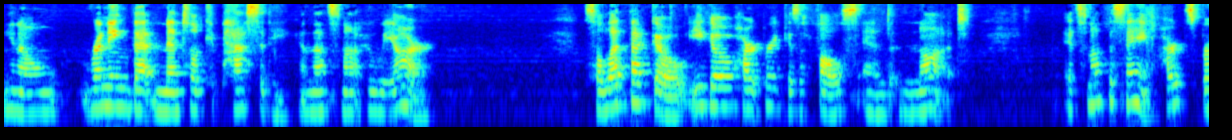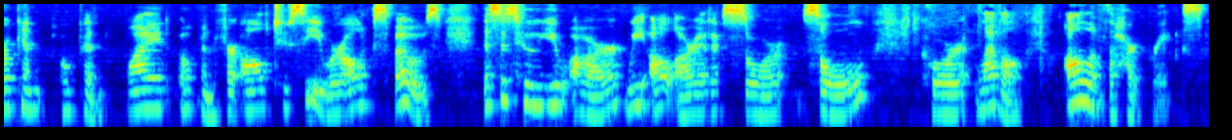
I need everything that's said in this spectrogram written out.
you know, running that mental capacity, and that's not who we are. So let that go. Ego, heartbreak is a false and not. It's not the same. Heart's broken open, wide open for all to see. We're all exposed. This is who you are. We all are at a soul core level. All of the heartbreaks,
